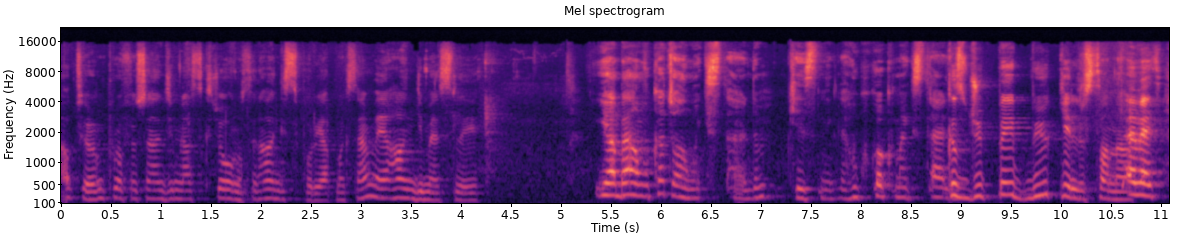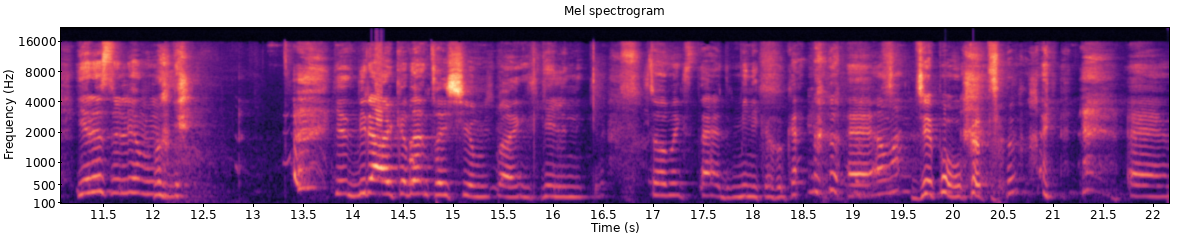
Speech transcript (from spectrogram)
atıyorum profesyonel jimnastikçi olmasan hangi sporu yapmak isterdin veya hangi mesleği? Ya ben avukat olmak isterdim kesinlikle. Hukuk okumak isterdim. Kız cübbe büyük gelir sana. Evet. Yere sürülüyor muyuz? Biri arkadan taşıyormuş ben gelinlik gibi. İşte olmak isterdim minik avukat. Ee, ama Cep avukatı. e,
